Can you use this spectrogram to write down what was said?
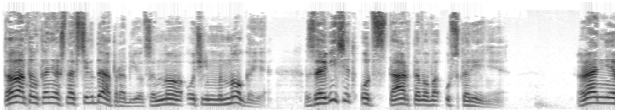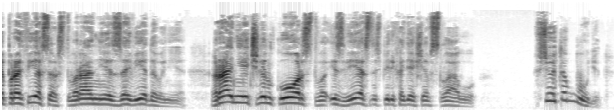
Талант он, конечно, всегда пробьется, но очень многое зависит от стартового ускорения. Раннее профессорство, раннее заведование, раннее членкорство, известность, переходящая в славу. Все это будет,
